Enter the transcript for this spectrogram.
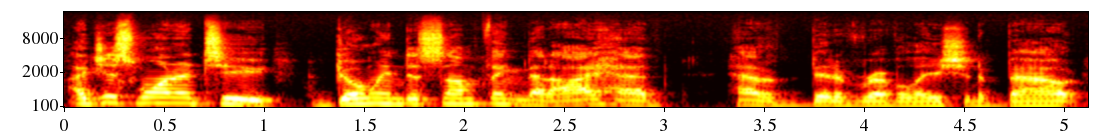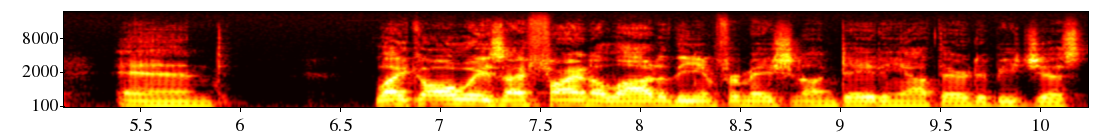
I just wanted to go into something that I had had a bit of revelation about and like always, I find a lot of the information on dating out there to be just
